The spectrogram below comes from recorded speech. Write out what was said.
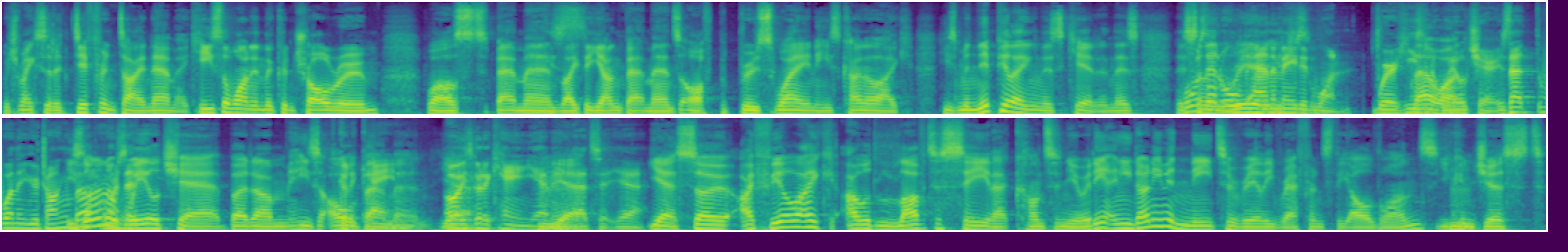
which makes it a different dynamic. He's the one in the control room, whilst Batman, like the young Batman's off. But Bruce Wayne, he's kind of like he's manipulating this kid, and there's there's What was that old really animated one where he's That in a one. wheelchair? Is that the one that you're talking about? He's about? not in or a it- wheelchair, but um, he's a old cane. Batman. Oh, he's got a cane. Yeah, maybe that's it. Yeah. Yeah, so I feel like I would love to see that continuity, and you don't even need to really reference the old ones. You Hmm. can just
